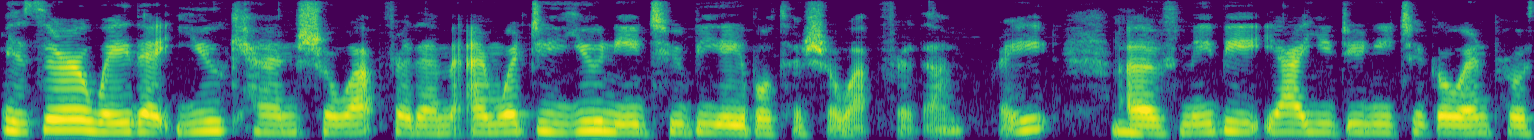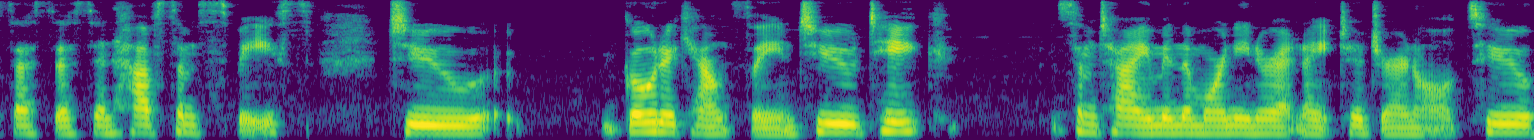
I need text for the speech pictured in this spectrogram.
is there a way that you can show up for them and what do you need to be able to show up for them right mm-hmm. of maybe yeah you do need to go and process this and have some space to go to counseling to take some time in the morning or at night to journal to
